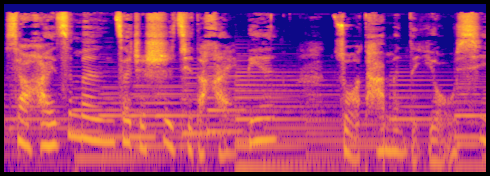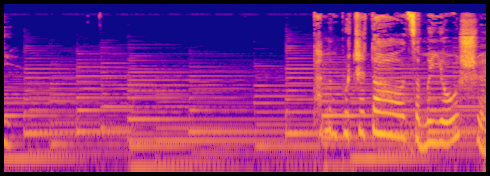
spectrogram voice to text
小孩子们在这世界的海边做他们的游戏。他们不知道怎么游水，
